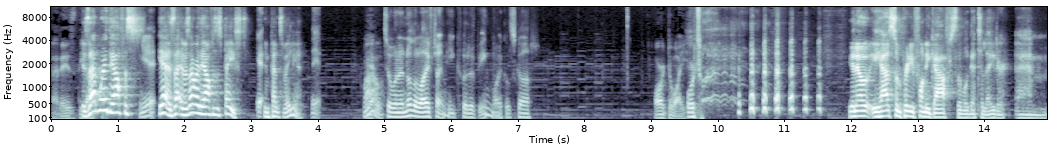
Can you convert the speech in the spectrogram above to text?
That is. The Is that where the office? Yeah. yeah. Is that was that where the office is based? Yeah. In Pennsylvania. Yeah. Wow. So in another lifetime, he could have been Michael Scott or Dwight? or. Tw- You know, he has some pretty funny gaffes that we'll get to later. Um,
